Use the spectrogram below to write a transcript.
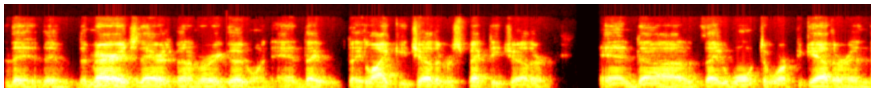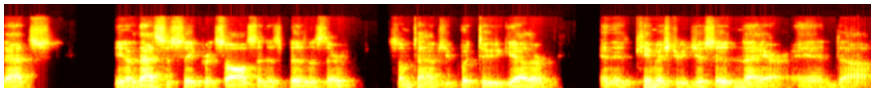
the the the marriage there has been a very good one, and they they like each other, respect each other, and uh, they want to work together, and that's, you know, that's the secret sauce in this business. There, sometimes you put two together, and the chemistry just isn't there, and uh,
